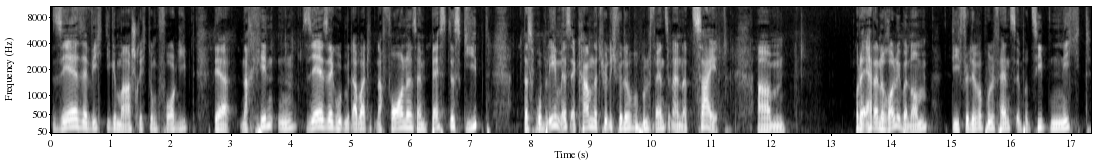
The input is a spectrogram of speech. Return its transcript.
sehr, sehr wichtige Marschrichtung vorgibt, der nach hinten sehr, sehr gut mitarbeitet, nach vorne sein Bestes gibt. Das Problem ist, er kam natürlich für Liverpool-Fans in einer Zeit, ähm, oder er hat eine Rolle übernommen, die für Liverpool-Fans im Prinzip nicht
